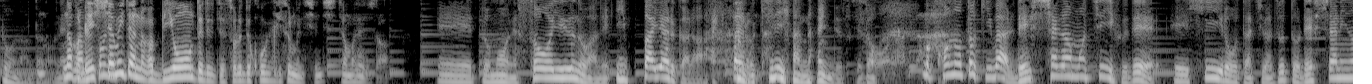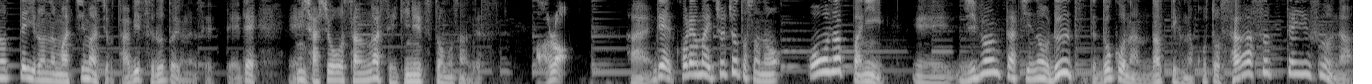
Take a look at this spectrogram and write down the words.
どうなんだろうね。なんか列車みみたいなのがビヨーンって出て、それで攻撃するまで知知ってませんでした？えっ、と、もうね、そういうのはね、いっぱいあるから、キリがないんですけど、まあ、この時は列車がモチーフで、えーヒーローたちはずっと列車に乗っていろんな街々を旅するというような設定で、えーうん車掌さんが関根勤さんです。あら。はい。で、これはまあ一応ちょっとその、大雑把に、えー自分たちのルーツってどこなんだっていうふうなことを探すっていうふうな、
